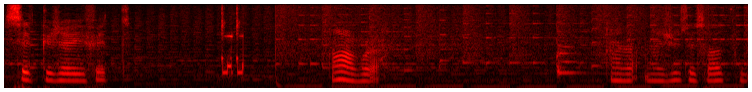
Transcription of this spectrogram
celle que j'avais faite. Ah voilà. Voilà, on a juste ça. Tout.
